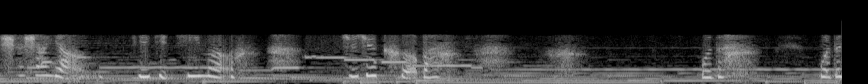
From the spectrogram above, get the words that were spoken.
杀杀痒，解解饥嘛，止止渴吧，我的我的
